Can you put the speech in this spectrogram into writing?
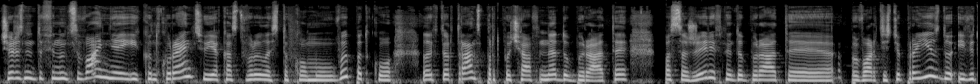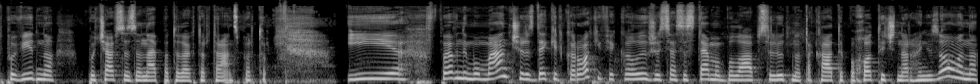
Через недофінансування і конкуренцію, яка створилась в такому випадку, електротранспорт почав не добирати пасажирів, не добирати вартістю проїзду, і відповідно почався занепад електротранспорту. І в певний момент, через декілька років, коли вже ця система була абсолютно така типу хаотично організована,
